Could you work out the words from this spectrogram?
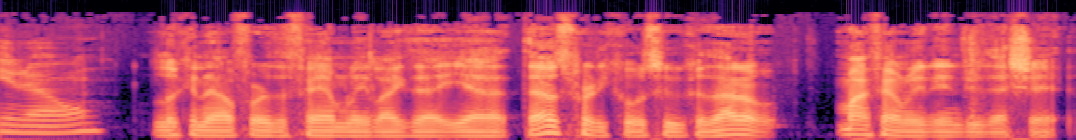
You know. Looking out for the family like that. Yeah, that was pretty cool too. Because I don't, my family didn't do that shit.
